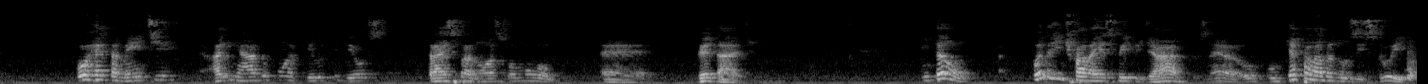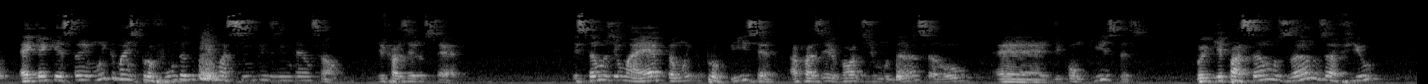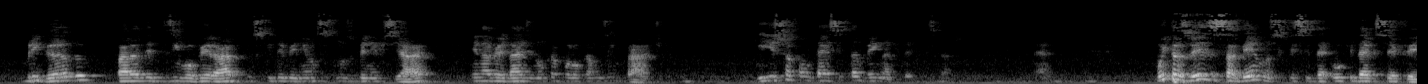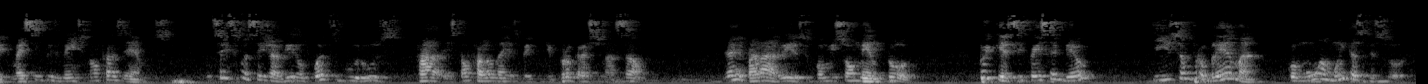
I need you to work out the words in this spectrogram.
corretamente alinhado com aquilo que Deus traz para nós como é, verdade. Então, quando a gente fala a respeito de hábitos, né, o, o que a palavra nos instrui é que a questão é muito mais profunda do que uma simples intenção de fazer o certo. Estamos em uma época muito propícia a fazer votos de mudança ou é, de conquistas, porque passamos anos a fio brigando para desenvolver hábitos que deveriam nos beneficiar e, na verdade, nunca colocamos em prática. E isso acontece também na vida cristã. Né? Muitas vezes sabemos que se, o que deve ser feito, mas simplesmente não fazemos. Não sei se vocês já viram quantos gurus fal estão falando a respeito de procrastinação. Já repararam isso? Como isso aumentou? Porque se percebeu que isso é um problema comum a muitas pessoas.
